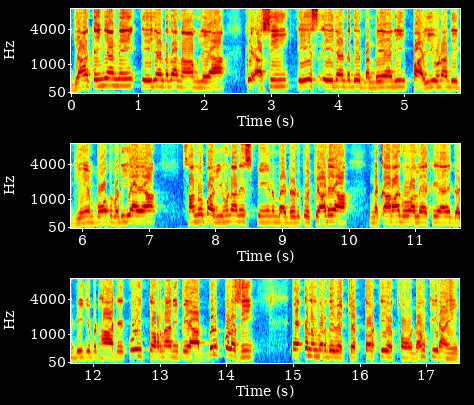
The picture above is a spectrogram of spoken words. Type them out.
ਜਾਂ ਕਈਆਂ ਨੇ ਏਜੰਟ ਦਾ ਨਾਮ ਲਿਆ ਕਿ ਅਸੀਂ ਇਸ ਏਜੰਟ ਦੇ ਬੰਦੇ ਆ ਜੀ, ਭਾਈ ਉਹਨਾਂ ਦੀ ਗੇਮ ਬਹੁਤ ਵਧੀਆ ਆ। ਸਾਨੂੰ ਭਾਜੀ ਹੁਣਾਂ ਨੇ ਸਪੇਨ ਮੈਡਰਿਡ ਤੋਂ ਚਾੜਿਆ, ਨਕਾਰਾਗੋਆ ਲੈ ਕੇ ਆਏ, ਗੱਡੀ 'ਚ ਬਿਠਾ ਕੇ ਕੋਈ ਤੁਰਨਾ ਨਹੀਂ ਪਿਆ। ਬਿਲਕੁਲ ਅਸੀਂ ਇੱਕ ਨੰਬਰ ਦੇ ਵਿੱਚ ਤੁਰ ਕੇ ਉੱਥੋਂ ਡੌਂਕੀ ਰਾਹੀਂ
